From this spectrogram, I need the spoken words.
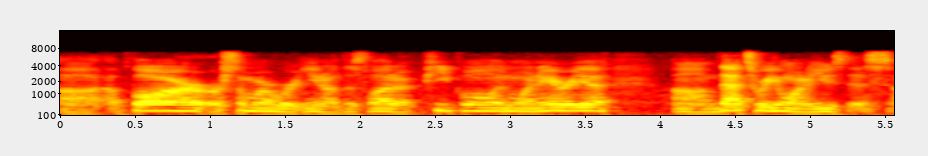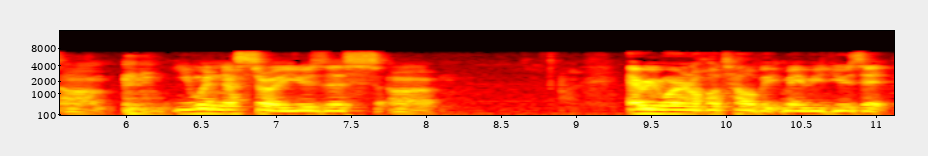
uh, a bar, or somewhere where you know there's a lot of people in one area. Um, that's where you want to use this. Um, you wouldn't necessarily use this uh, everywhere in a hotel, but maybe you'd use it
